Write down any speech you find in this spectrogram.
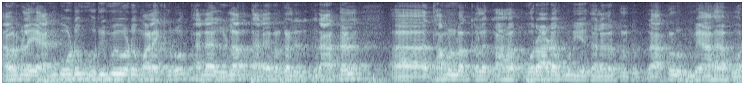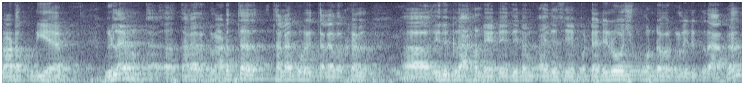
அவர்களை அன்போடும் உரிமையோடும் அழைக்கிறோம். பல இளம் தலைவர்கள் இருக்கிறார்கள். தமிழ் மக்களுக்காக போராடக்கூடிய தலைவர்கள் இருக்கிறார்கள். உண்மையாக போராடக்கூடிய இளம் த- தலைவர்கள் அடுத்த தலைமுறை தலைவர்கள் இருக்கிறார்கள். நேற்றைய தினம் கைது செய்யப்பட்ட நிரோஷ் போன்றவர்கள் இருக்கிறார்கள்.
